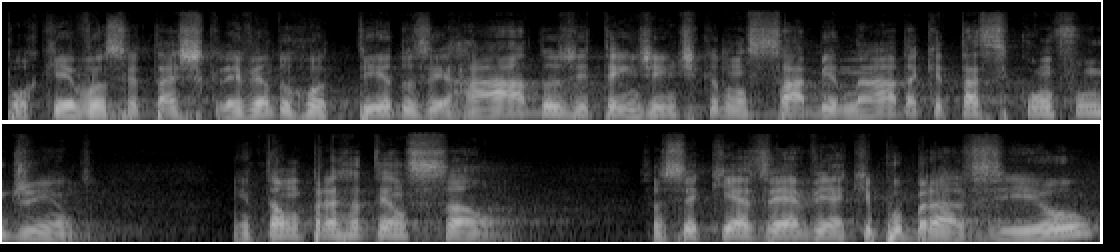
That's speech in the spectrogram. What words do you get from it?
Porque você está escrevendo roteiros errados e tem gente que não sabe nada que está se confundindo. Então presta atenção. Se você quiser vir aqui para o Brasil,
